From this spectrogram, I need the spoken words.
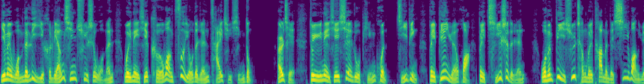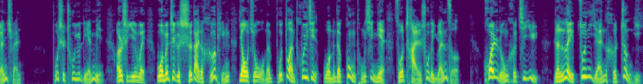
因为我们的利益和良心驱使我们为那些渴望自由的人采取行动。而且，对于那些陷入贫困、疾病、被边缘化、被歧视的人，我们必须成为他们的希望源泉，不是出于怜悯，而是因为我们这个时代的和平要求我们不断推进我们的共同信念所阐述的原则：宽容和机遇、人类尊严和正义。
